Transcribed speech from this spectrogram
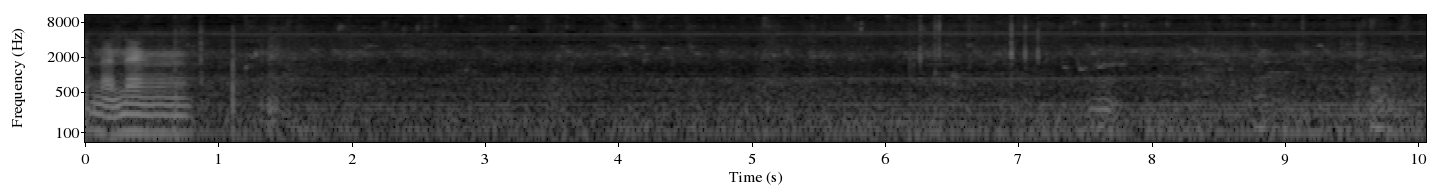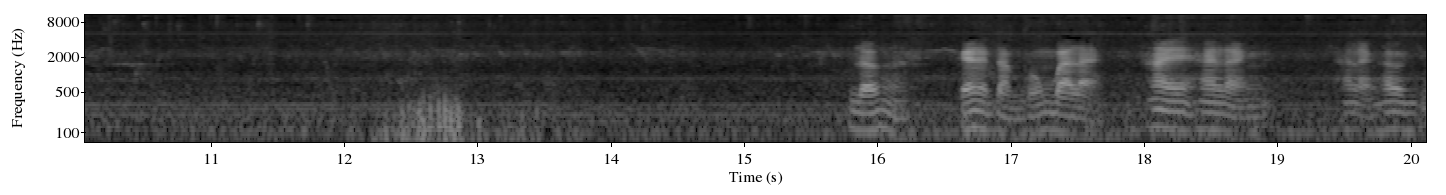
Mình ăn lớn rồi. Cái này tầm cũng ba lạng. Hai hai lạng hai lạng hơn chứ.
